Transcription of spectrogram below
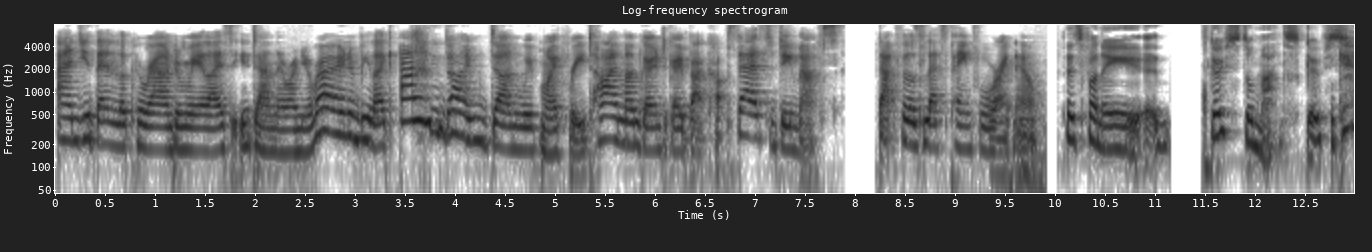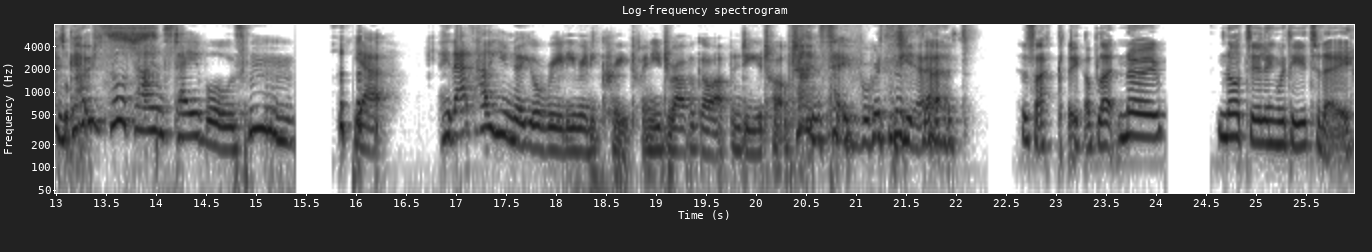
And you'd then look around and realise that you're down there on your own and be like, and I'm done with my free time. I'm going to go back upstairs to do maths. That feels less painful right now. It's funny. Ghosts or maths? Ghosts. Ghosts or times tables. Hmm. yeah. Hey, that's how you know you're really, really creeped when you'd rather go up and do your 12 times tables Yeah. instead. Exactly. I'm like, no, not dealing with you today.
